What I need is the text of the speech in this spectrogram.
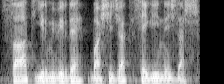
saat 21'de başlayacak sevgili dinleyiciler.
